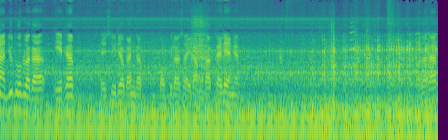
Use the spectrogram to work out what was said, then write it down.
นัด YouTube แล้วก็เพจครับใส่ชื่อเดียวกันครับกอบพิลาใส่ดำพักไทยแลนด์ครับเอาละครับ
